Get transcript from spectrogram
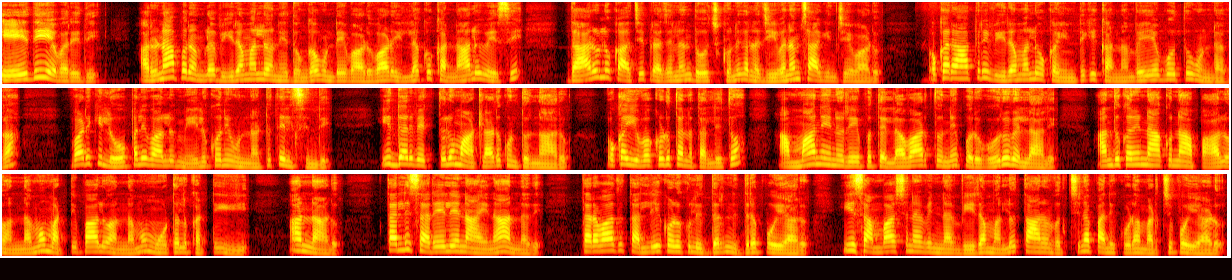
ఏది ఎవరిది? అరుణాపురంలో వీరమల్లోనే దొంగ ఉండేవాడు. వాడు ఇళ్ళకు కన్నాలు వేసి దారులు కాచి ప్రజలను దోచుకొని తన జీవనం సాగించేవాడు. ఒక రాత్రి వీరమల్లు ఒక ఇంటికి కన్నం వేయబోతూ ఉండగా వాడికి లోపలి వాళ్ళు మేలుకొని ఉన్నట్టు తెలిసింది. ఇద్దరు వ్యక్తులు మాట్లాడుకుంటున్నారు. ఒక యువకుడు తన తల్లితో అమ్మా నేను రేపు తెల్లవారుతూనే పొరుగురు వెళ్ళాలి. అందుకని నాకు నా పాలు అన్నము మట్టిపాలు అన్నము మూటలు కట్టి అన్నాడు. తల్లి సరేలే నాయన అన్నది. తర్వాత తల్లి కొడుకులు ఇద్దరు నిద్రపోయారు. ఈ సంభాషణ విన్న వీరమల్లు తాను వచ్చిన పని కూడా మర్చిపోయాడు.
